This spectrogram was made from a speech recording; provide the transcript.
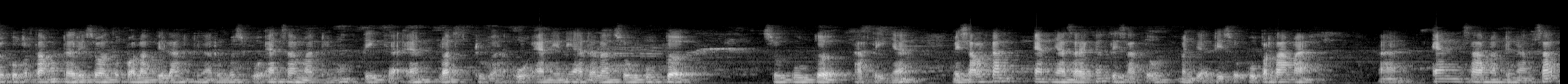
suku pertama dari suatu pola bilang dengan rumus UN sama dengan 3N plus 2 UN ini adalah suku ke. Suku ke artinya misalkan N nya saya ganti 1 menjadi suku pertama. Nah, N sama dengan 1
